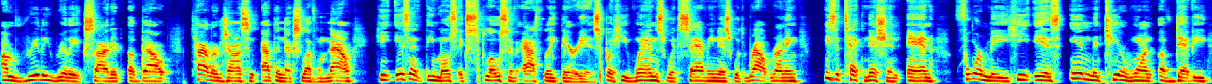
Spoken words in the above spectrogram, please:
I'm really, really excited about Tyler Johnson at the next level. Now, he isn't the most explosive athlete there is, but he wins with savviness, with route running. He's a technician. And for me, he is in the tier one of Devy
